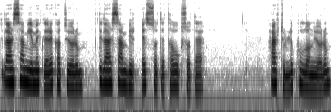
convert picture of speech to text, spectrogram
Dilersem yemeklere katıyorum. Dilersem bir et sote, tavuk sote her türlü kullanıyorum.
